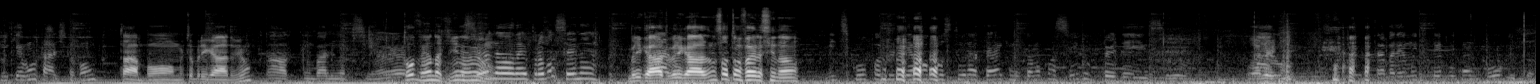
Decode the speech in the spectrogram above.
fique à vontade, tá bom? Tá bom, muito obrigado, viu? Ó, tem balinha pro senhor. Tô vendo aqui, né, Pro senhor meu? não, né? Pra você, né? Obrigado, Marlon. obrigado. Não sou tão velho assim, não. Me desculpa porque é uma postura técnica, eu não consigo perder isso. Olha aqui. Trabalhei muito tempo com o público,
